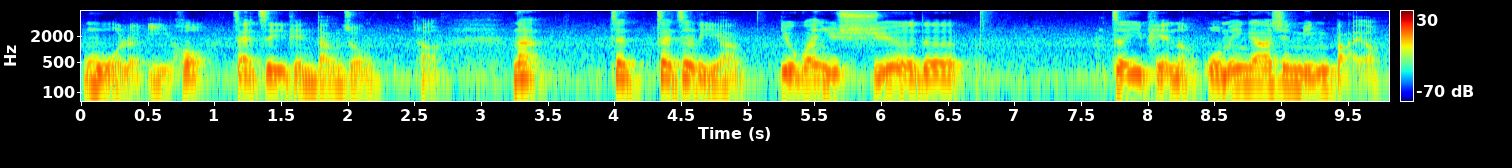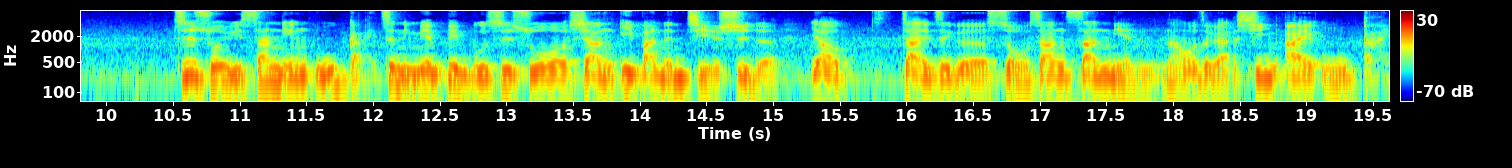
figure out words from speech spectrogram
没了以后，在这一篇当中，好，那。在在这里啊，有关于学而的这一篇呢，我们应该要先明白哦。之所以三年无改，这里面并不是说像一般人解释的，要在这个守丧三年，然后这个心哀无改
